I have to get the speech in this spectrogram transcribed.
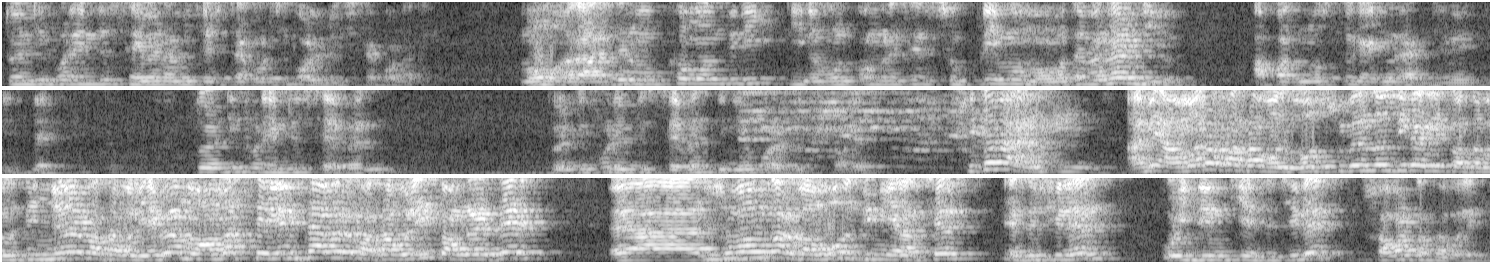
টোয়েন্টি ফোর ইন্টু সেভেন আমি চেষ্টা করছি পলিটিক্সটা করার। রাজ্যের মুখ্যমন্ত্রী, তৃণমূল কংগ্রেসের সুপ্রিমো মমতা ব্যানার্জিও আপাতমস্তক একজন রাজনৈতিক ব্যক্তিত্ব। টোয়েন্টি ফোর ইন্টু সেভেন আমি আমারও কথা বলব, শুভেন্দু অধিকারীর কথা বলি, তিনজনের কথা বলি। এবং মোহাম্মদ সেলিম সাহেবের কথা বলি। কংগ্রেসের শুভঙ্কর বাবু যিনি আছেন, এসেছিলেন, ওই দিন কি এসেছিলেন, সবার কথা বলি।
